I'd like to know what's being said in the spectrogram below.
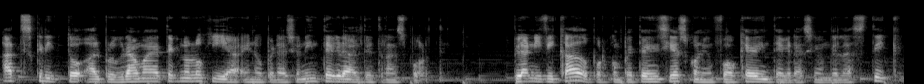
adscrito al programa de tecnología en operación integral de transporte, planificado por competencias con enfoque de integración de las TIC.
